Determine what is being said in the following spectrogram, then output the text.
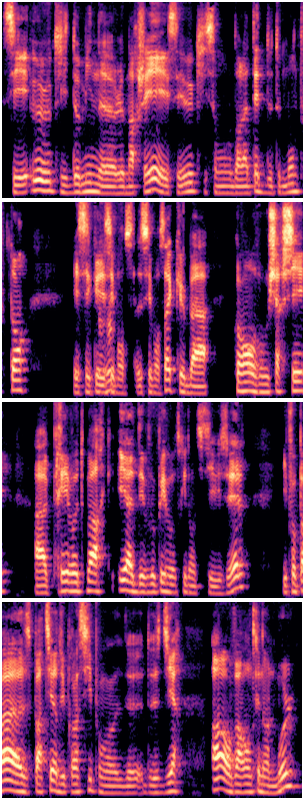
c'est eux qui dominent euh, le marché et c'est eux qui sont dans la tête de tout le monde tout le temps. Et c'est mmh c'est pour, pour ça que bah, quand vous cherchez à créer votre marque et à développer votre identité visuelle, il faut pas partir du principe de, de se dire ah on va rentrer dans le moule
